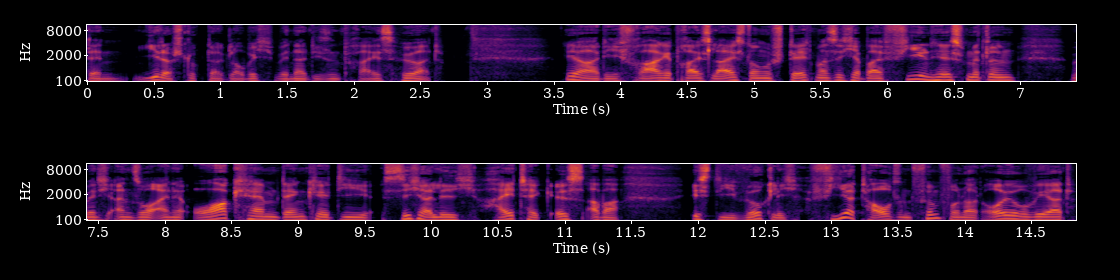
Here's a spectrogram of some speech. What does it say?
denn jeder schluckt da, glaube ich, wenn er diesen Preis hört. Ja, die Frage Preis-Leistung stellt man sich ja bei vielen Hilfsmitteln. Wenn ich an so eine Ohrcam denke, die sicherlich Hightech ist, aber ist die wirklich 4500 Euro wert?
